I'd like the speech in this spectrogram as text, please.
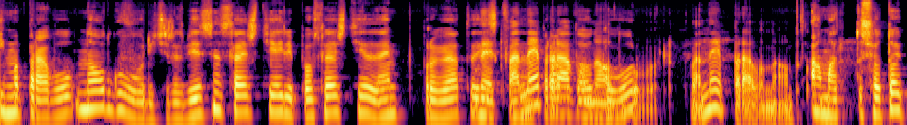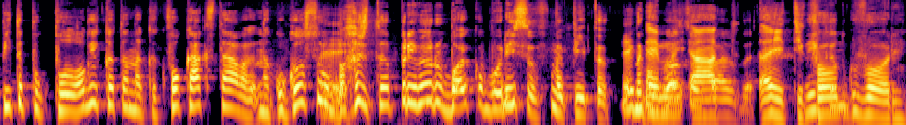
има право на отговори, че разбира се на следващия или последващия ден по правилата не, това не е право на отговор. отговор. Това не е право на отговор. Ама, защото той пита по, по логиката на какво, как става, на кого се е. обажда, е. примерно Бойко Борисов ме питат. Е, на кого е, се обажда? А, а, ти какво отговори?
